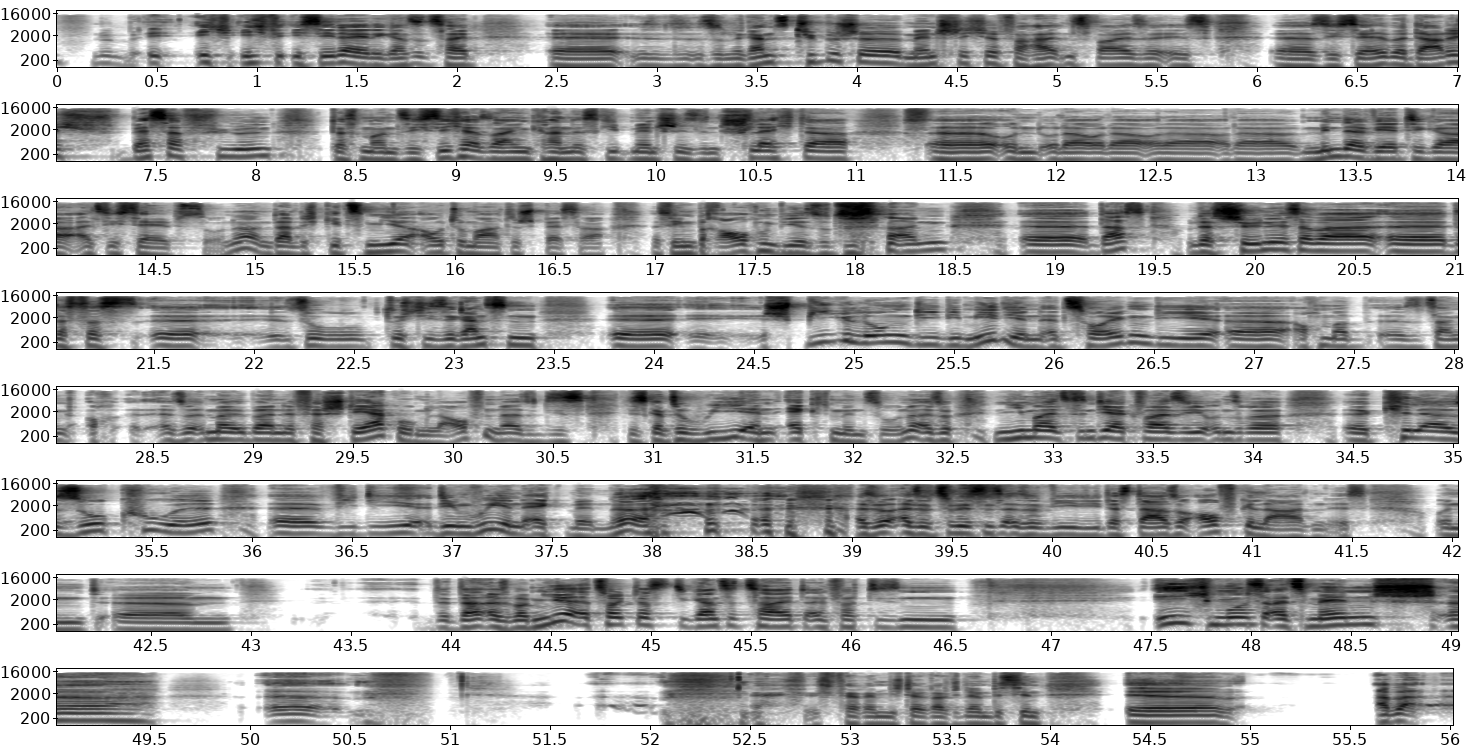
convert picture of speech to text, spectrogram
ich, ich, ich sehe da ja die ganze Zeit, äh, so eine ganz typische menschliche Verhaltensweise ist, äh, sich selber dadurch besser fühlen, dass man sich sicher sein kann, es gibt Menschen, die sind schlechter äh, und oder oder oder oder minderwertiger als ich selbst so. Ne? Und dadurch geht's mir automatisch besser. Deswegen brauchen wir sozusagen äh, das. Und das Schöne ist aber, äh, dass das äh, so durch diese ganzen äh, Spiegelungen, die die Medien erzeugen, die äh, auch mal äh, sozusagen auch, also immer über eine Verstärkung laufen, ne? also dieses, dieses ganze Reenactment so, ne? Also niemals sind ja quasi unsere äh, Killer so cool äh, wie die dem Reenactment, ne? also, also zumindest also wie, wie das da so aufgeladen ist. Und ähm, da, also bei mir erzeugt das die ganze Zeit einfach diesen, ich muss als Mensch äh, äh, ich verrenne mich da gerade wieder ein bisschen, äh, aber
